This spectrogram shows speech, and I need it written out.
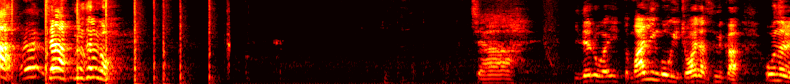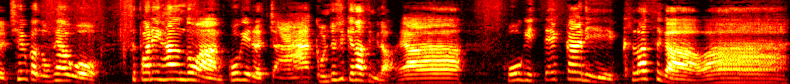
넘어갑니다. 자, 불 살고. 자, 이대로가 이또 말린 고기 좋아하지 않습니까? 오늘 체육관 동생하고 스파링 하는 동안 고기를 쫙 건조시켜 놨습니다. 야, 고기 때깔이 클라스가 와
